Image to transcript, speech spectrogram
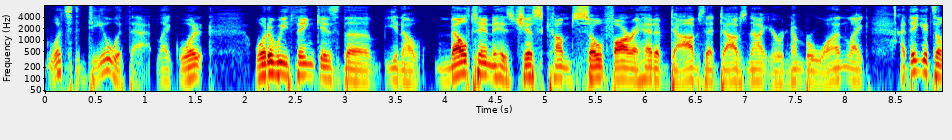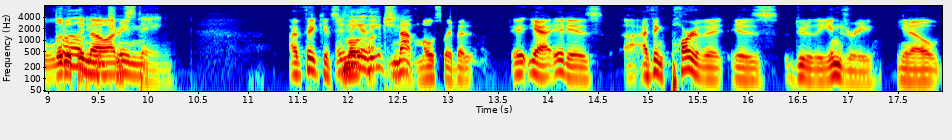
what's the deal with that? Like what what do we think is the you know Melton has just come so far ahead of Doubs that Doubs not your number one? Like I think it's a little Well, bit no, I mean, interesting. I think it's I think mo- it's interesting. not mostly, but it, yeah, it is. Uh, I think part of it is due to the injury. You know,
